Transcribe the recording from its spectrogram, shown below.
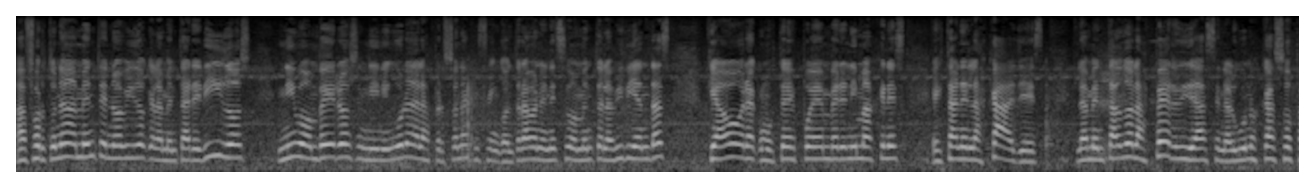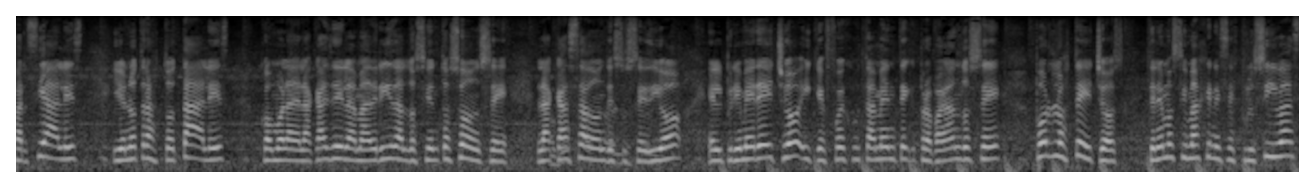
Afortunadamente no ha habido que lamentar heridos, ni bomberos, ni ninguna de las personas que se encontraban en ese momento en las viviendas, que ahora, como ustedes pueden ver en imágenes, están en las calles, lamentando las pérdidas, en algunos casos parciales y en otras totales, como la de la calle de la Madrid al 211, la casa donde sucedió el primer hecho y que fue justamente propagándose por los techos. Tenemos imágenes exclusivas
